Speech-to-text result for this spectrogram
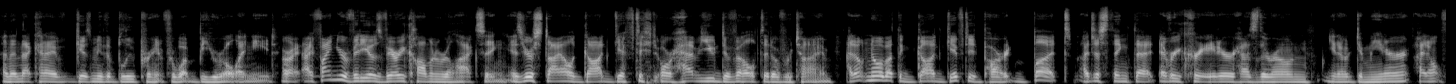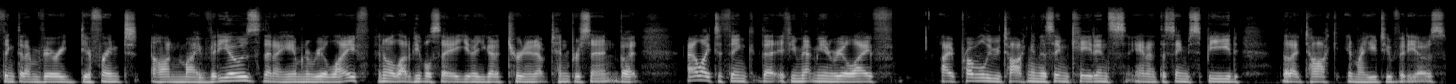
and then that kind of gives me the blueprint for what B roll I need. All right, I find your videos very calm and relaxing. Is your style God gifted or have you developed it over time? I don't know about the God gifted part, but I just think that every creator has their own, you know, demeanor. I don't think that I'm very different on my videos than I am in real life. I know a lot of people say, you know, you got to turn it up 10%, but I like to think that if you met me in real life, I'd probably be talking in the same cadence and at the same speed that I talk in my YouTube videos.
